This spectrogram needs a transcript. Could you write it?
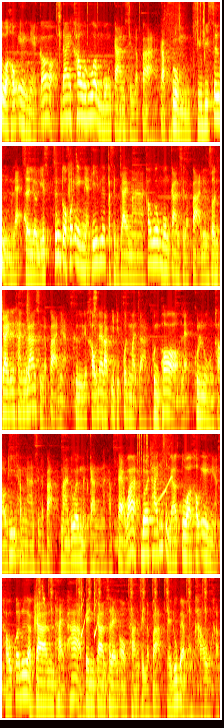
ตัวเขาเองเนี่ยก็ได้เข้าร่วมวงการศิลปะ กับกลุ่มคิวบิซึมและเซเรียลิสซึ่งตัวเขาเองเนี่ยที่เลือกตัดสินใจมาเข้าร่วมวงการศิลปะหรือสนใจในทางด้านศิลปะเนี่ยคือเขาได้รับอิทธิพลมาจากคุณพ่อและคุณลุงของเขาที่ทำงานศิลปะมาด้วยเหมือนกันนะครับแต่ว่าโดยท้ายที่สุดแล้วตัวเขาเองเนี่ยเขาก็เลือกการถ่ายภาพเป็นการแสดงออกทางศิลปะในรูปแบบของเขาครับ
